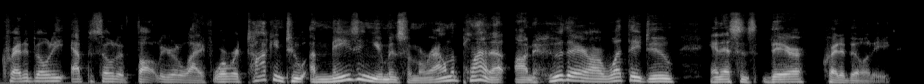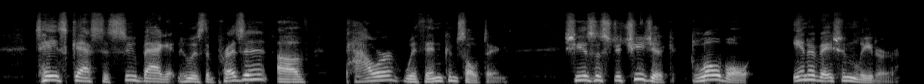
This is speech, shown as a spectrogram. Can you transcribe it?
credibility episode of Thought Leader Life, where we're talking to amazing humans from around the planet on who they are, what they do, in essence, their credibility. Today's guest is Sue Baggett, who is the president of Power Within Consulting. She is a strategic, global innovation leader.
